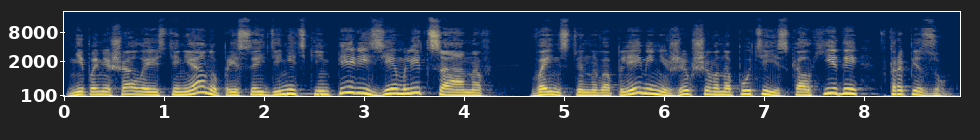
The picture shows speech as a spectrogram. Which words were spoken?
не помешало Юстиниану присоединить к империи земли цанов, воинственного племени, жившего на пути из Колхиды в Трапезунд.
